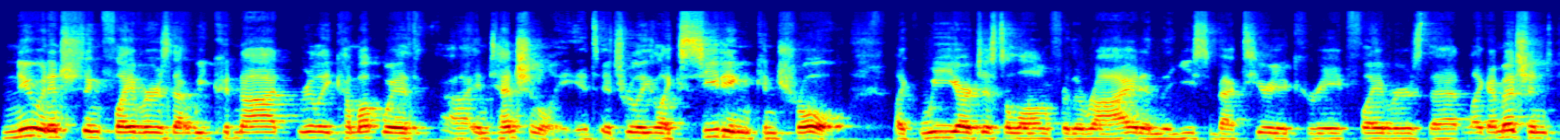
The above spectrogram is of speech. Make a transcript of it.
new and interesting flavors that we could not really come up with uh, intentionally. It's, it's really like seeding control. Like we are just along for the ride, and the yeast and bacteria create flavors that, like I mentioned,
